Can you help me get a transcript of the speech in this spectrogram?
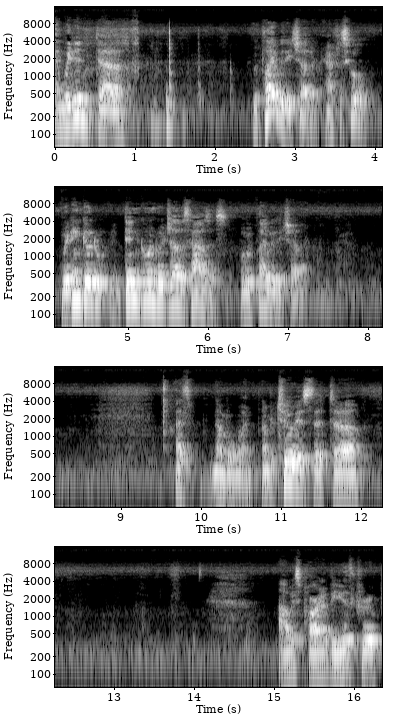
and we didn't, uh, we played with each other after school. We didn't go to, didn't go into each other's houses, but we played with each other. That's number one. Number two is that uh, I was part of a youth group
